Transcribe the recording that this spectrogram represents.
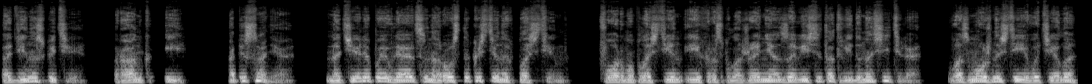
Один из пяти. Ранг И. Описание. На теле появляются наросты костяных пластин. Форма пластин и их расположение зависит от вида носителя, возможности его тела,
